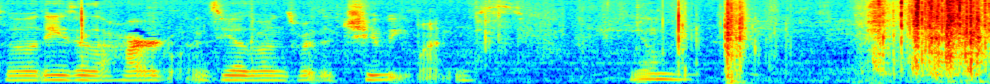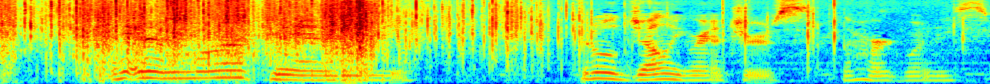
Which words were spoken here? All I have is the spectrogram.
So these are the hard ones. The other ones were the chewy ones. Yum. And more candy. Good old Jolly Ranchers, the hard ones.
